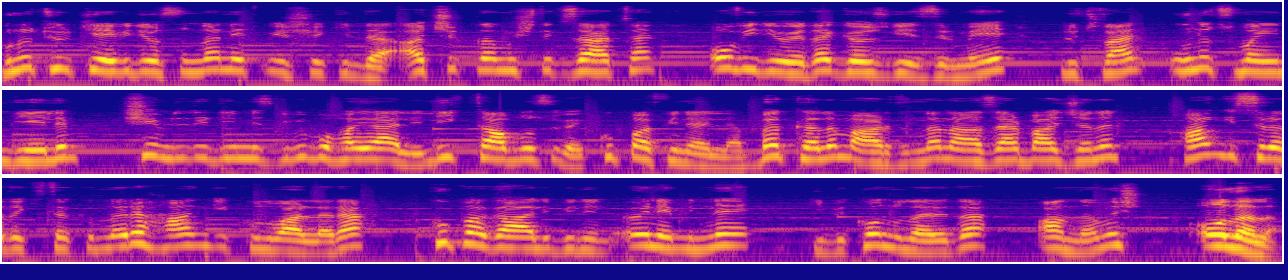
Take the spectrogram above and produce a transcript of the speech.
Bunu Türkiye videosunda net bir şekilde açıklamıştık zaten. O videoya da göz gezdirmeyi lütfen unutmayın diyelim. Şimdi dediğimiz gibi bu hayali lig tablosu ve kupa finaline bakalım. Ardından Azerbaycan'ın hangi sıradaki takımları hangi kulvarlara kupa galibinin önemi ne gibi konuları da anlamış olalım.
